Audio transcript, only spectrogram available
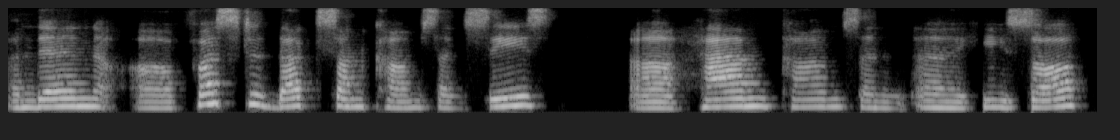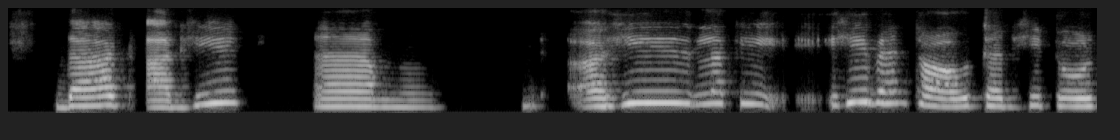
and then uh, first that son comes and sees uh, ham comes and uh, he saw that and he um, uh, he like he, went out and he told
